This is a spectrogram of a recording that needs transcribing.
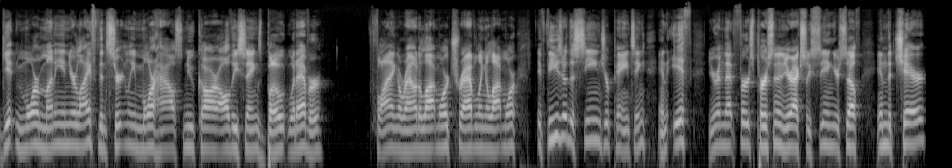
get more money in your life than certainly more house, new car, all these things, boat, whatever, flying around a lot more, traveling a lot more? If these are the scenes you're painting, and if you're in that first person and you're actually seeing yourself in the chair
